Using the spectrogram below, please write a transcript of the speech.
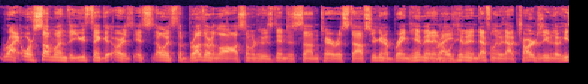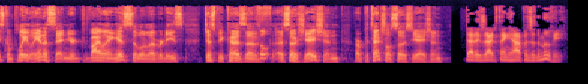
Right. Or someone that you think, or it's, oh, it's the brother in law, someone who's into some terrorist stuff. So you're going to bring him in and right. hold him in indefinitely without charges, even though he's completely innocent and you're violating his civil liberties just because of association or potential association. That exact thing happens in the movie.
